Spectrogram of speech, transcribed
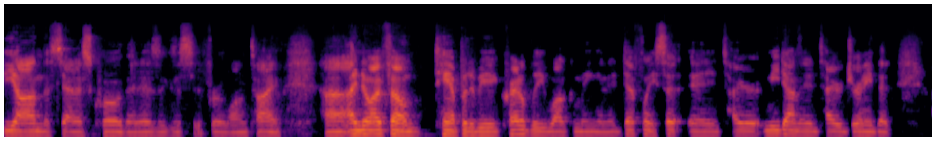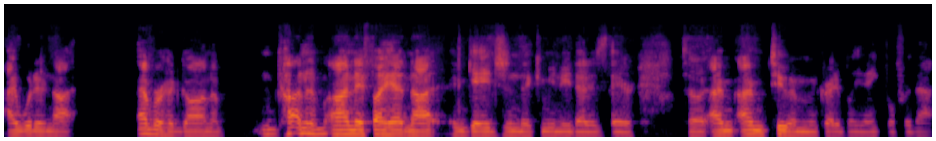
beyond the status quo that has existed for a long time. Uh, I know I found Tampa to be incredibly welcoming, and it definitely set an entire me down an entire journey that I would have not ever had gone gone on if I had not engaged in the community that is there. So I'm I'm too am incredibly thankful for that.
